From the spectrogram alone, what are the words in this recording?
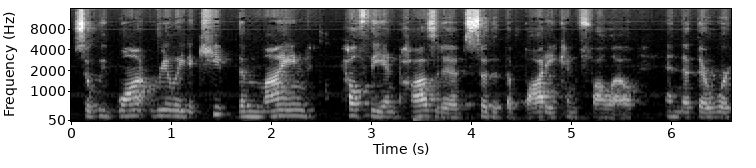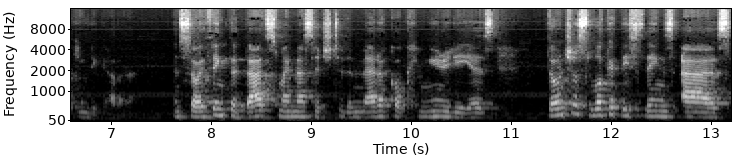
So we want really to keep the mind healthy and positive so that the body can follow and that they're working together. And so I think that that's my message to the medical community is don't just look at these things as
